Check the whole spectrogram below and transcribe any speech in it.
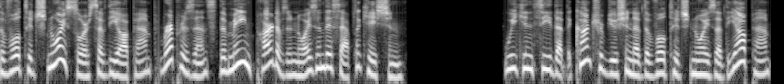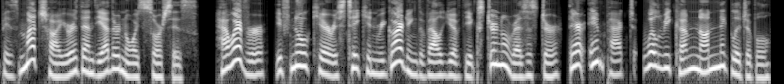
The voltage noise source of the op-amp represents the main part of the noise in this application we can see that the contribution of the voltage noise of the op-amp is much higher than the other noise sources. However, if no care is taken regarding the value of the external resistor, their impact will become non-negligible.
